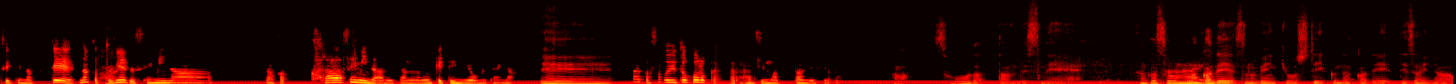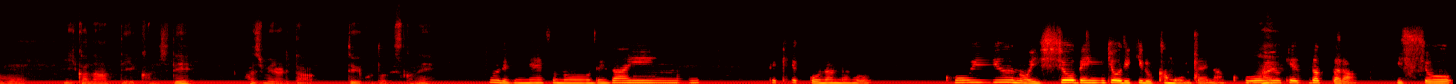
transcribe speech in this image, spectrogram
ついてなくて、なんかとりあえずセミナー、なんかカラーセミナーみたいなのを受けてみようみたいな、えなんかそういうところから始まったんですよ。ー、あそうだったんですね。なんかその中で、その勉強していく中でデザイナーもいいかなっていう感じで始められたということですかね。そうですね、そのデザインって結構なんだろう、こういうのを一生勉強できるかもみたいな、こういう系だったら一生、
